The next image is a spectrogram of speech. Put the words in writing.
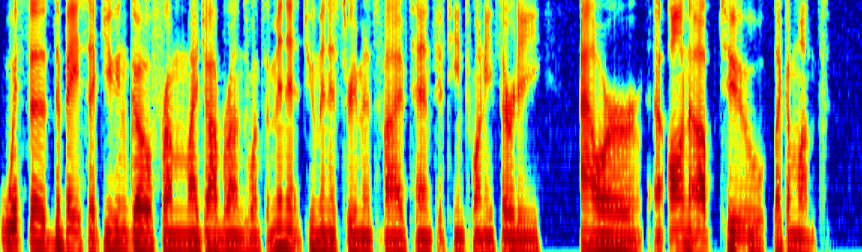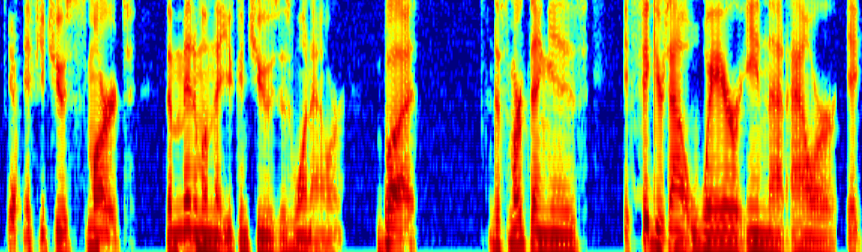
with the the basic, you can go from my job runs once a minute, two minutes, three minutes, five, 10, 15, 20, 30 hour uh, on up to like a month. Yeah. If you choose smart, the minimum that you can choose is one hour. But the smart thing is it figures out where in that hour it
